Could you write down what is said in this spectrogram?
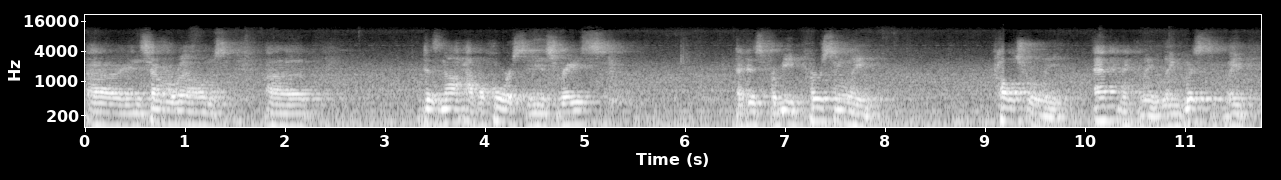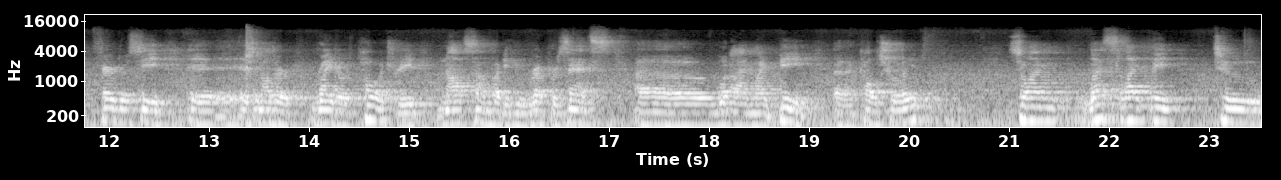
uh, in several realms, uh, does not have a horse in this race, that is for me personally, culturally, ethnically, linguistically, Ferdowsi is another writer of poetry, not somebody who represents uh, what I might be uh, culturally. So I'm less likely to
